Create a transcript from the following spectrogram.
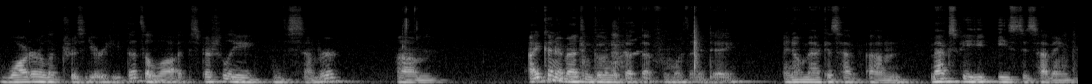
water, electricity, or heat, that's a lot, especially in December. Um, I can imagine going without that for more than a day. I know Mac have um, Max P East is having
